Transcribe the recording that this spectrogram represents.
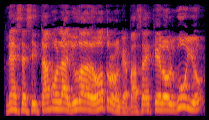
Necesitamos la ayuda de otro. Lo que pasa es que el orgullo,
